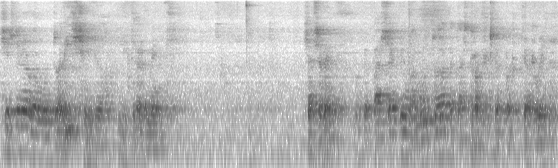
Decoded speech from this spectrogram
Xestión unha mutua, dixe yo, literalmente. Xa se ve. O que pasa é que unha mutua catastrófica, porque arruina.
